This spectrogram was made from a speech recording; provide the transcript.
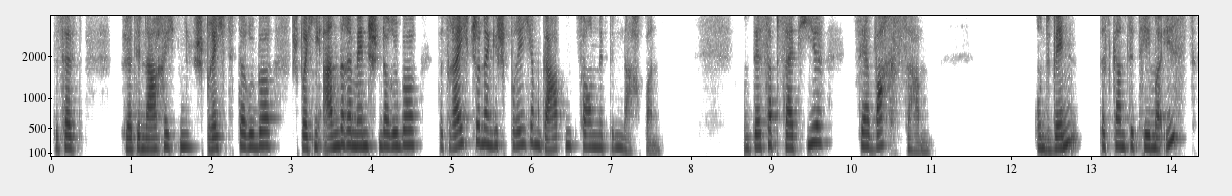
Das heißt, hört die Nachrichten, sprecht darüber, sprechen andere Menschen darüber. Das reicht schon ein Gespräch am Gartenzaun mit dem Nachbarn. Und deshalb seid hier sehr wachsam. Und wenn das ganze Thema ist,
